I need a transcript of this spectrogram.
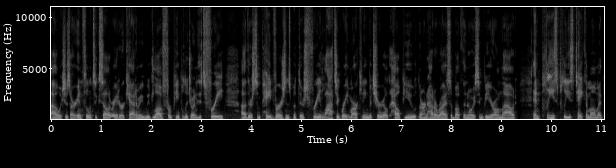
uh, which is our Influence Accelerator Academy. We'd love for people to join. It's free. Uh, there's some paid versions, but there's free. Lots of great marketing material to help you learn how to rise above the noise and be your own loud. And please, please take a moment.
